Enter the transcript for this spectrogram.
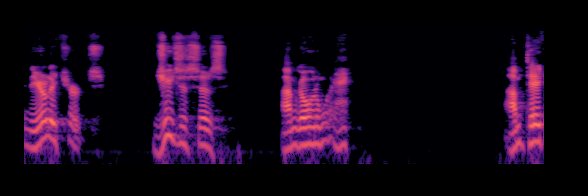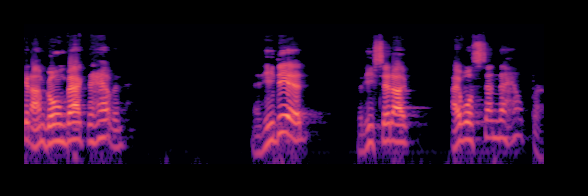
in the early church? Jesus says, I'm going away. I'm taking, I'm going back to heaven. And he did, but he said, I, I will send the helper.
